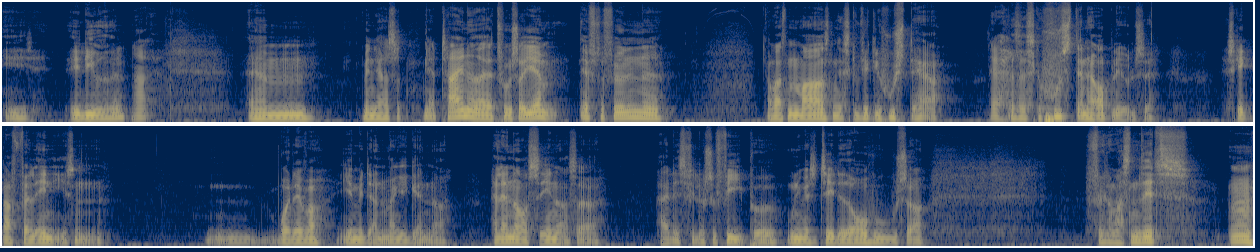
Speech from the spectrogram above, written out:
i, i livet. Vel? Nej. Um, men jeg har så jeg tegnede, og jeg tog så hjem efterfølgende, og var sådan meget sådan, jeg skal virkelig huske det her. Ja. Altså, jeg skal huske den her oplevelse. Jeg skal ikke bare falde ind i sådan, whatever, hjemme i Danmark igen. Og halvandet år senere, så har jeg læst filosofi på Universitetet i Aarhus, og føler mig sådan lidt, mm,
